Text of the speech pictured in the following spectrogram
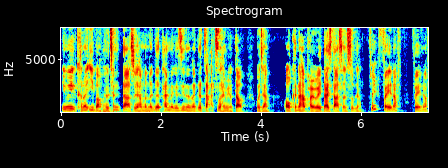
因为可能怡宝没有这样大，所以他们那个 Time Magazine 的那个杂志还没有到。我讲，哦，可能他 prioritize 大城市，我讲，所以 fair Fair enough，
